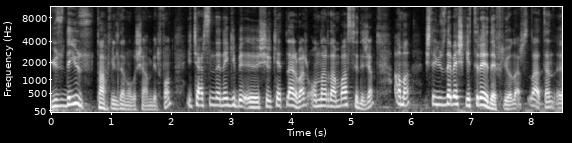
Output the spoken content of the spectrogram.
%100 tahvilden oluşan bir fon. İçerisinde ne gibi e, şirketler var onlardan bahsedeceğim. Ama işte %5 getiri hedefliyorlar. Zaten e,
